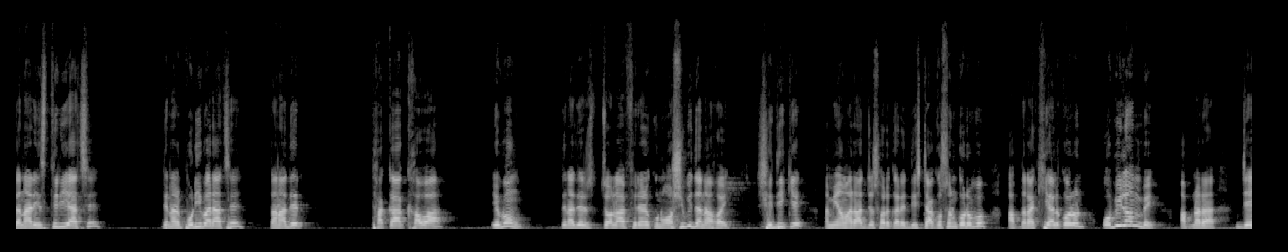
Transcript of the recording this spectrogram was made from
তেনার স্ত্রী আছে, তেনার পরিবার আছে, তেনাদের থাকা, খাওয়া এবং তেনাদের চলাফেরার কোনো অসুবিধা না হয়, সেদিকে আমি আমার রাজ্য সরকারের দৃষ্টি আকর্ষণ করব। আপনারা খেয়াল করুন, অবিলম্বে আপনারা যে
